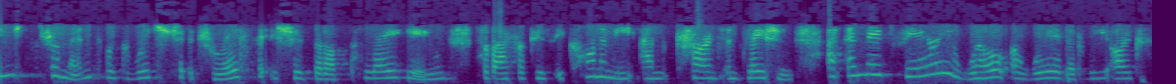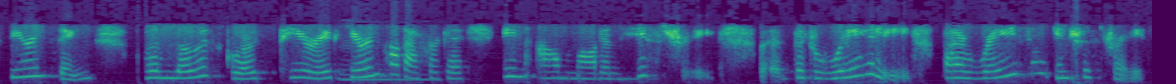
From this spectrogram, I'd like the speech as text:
instrument with which to address the issues that are plaguing South Africa's economy and current inflation. And, they're very well aware that we are experiencing the lowest growth period here mm. in South mm. Africa in our modern history. But, but really, by raising interest rates,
